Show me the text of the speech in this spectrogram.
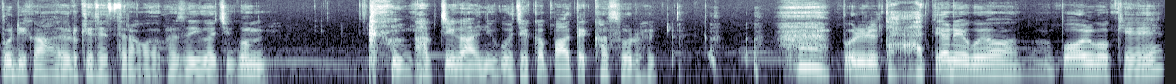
뿌리가 이렇게 됐더라고요. 그래서 이거 지금 각지가 아니고 제가 마데카소를 뿌리를 다 떼어내고요. 뻘겋게,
